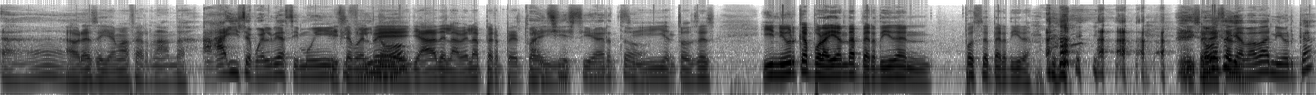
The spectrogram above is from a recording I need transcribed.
Ah. Ahora se llama Fernanda. Ah, y se vuelve así muy Y se vuelve ¿no? ya de la vela perpetua. Ay, y, sí es cierto. Sí, entonces. Y Niurka por ahí anda perdida en. Pues de perdida. ¿Cómo se llamaba Niurka?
